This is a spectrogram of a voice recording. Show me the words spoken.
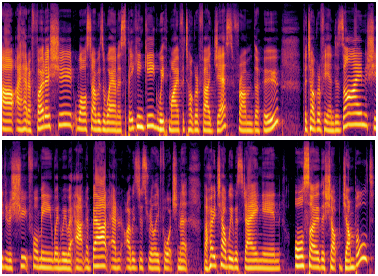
Uh, I had a photo shoot whilst I was away on a speaking gig with my photographer, Jess from The Who Photography and Design. She did a shoot for me when we were out and about, and I was just really fortunate. The hotel we were staying in, also the shop Jumbled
